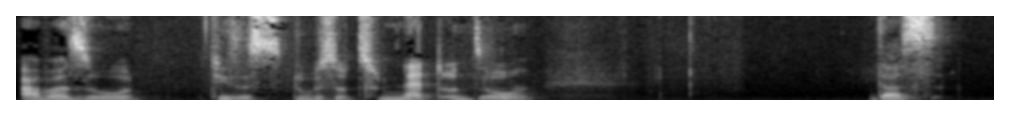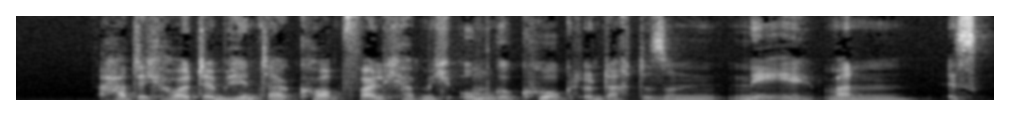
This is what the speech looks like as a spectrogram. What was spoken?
Aber so dieses, du bist so zu nett und so, das hatte ich heute im Hinterkopf, weil ich habe mich umgeguckt und dachte so, nee, man, es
